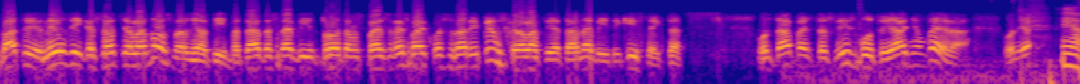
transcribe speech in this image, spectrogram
Latvija ir milzīga sociālā noslauņotība. Tā tas nebija, protams, PSRS laikos un arī pirms, kā Latvija tā nebija tik izteikta. Un tāpēc tas viss būtu jāņem vērā. Un, jā. Jā,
